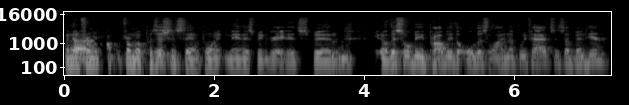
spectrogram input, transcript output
And then uh, from from a position standpoint, man, it's been great. It's been mm-hmm you know, this will be probably the oldest lineup we've had since I've been here.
